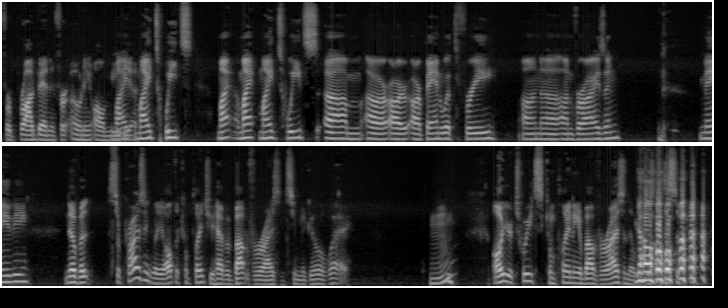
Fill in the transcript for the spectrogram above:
for broadband and for owning all my media. my tweets my my my tweets um are are, are bandwidth free on uh, on Verizon. Maybe. no, but surprisingly, all the complaints you have about Verizon seem to go away. Hmm? All your tweets complaining about Verizon though No.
